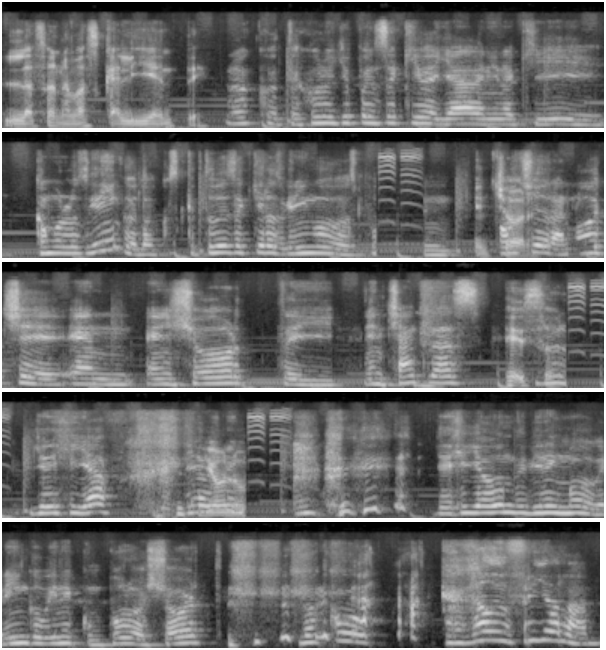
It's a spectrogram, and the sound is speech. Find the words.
la zona más caliente. Loco, te juro, yo pensé que iba ya a venir aquí como los gringos, locos, que tú ves aquí a los gringos en, En 8 short. de la noche, en, en short y en chanclas. Eso. Yo, yo dije, ya, ya Yo lo- yo dije, yo donde viene en modo gringo, viene con puro short. Loco, cagado de frío a la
